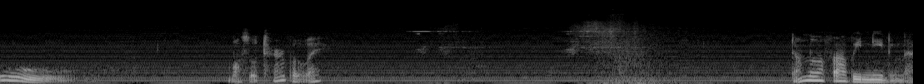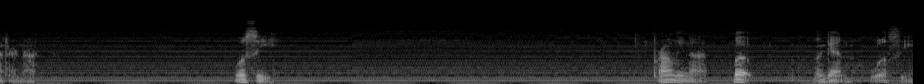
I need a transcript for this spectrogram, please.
Ooh. Muscle turbo, eh? Don't know if I'll be needing that or not. We'll see. Probably not, but again, we'll see.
